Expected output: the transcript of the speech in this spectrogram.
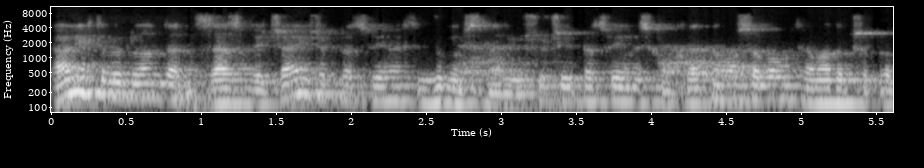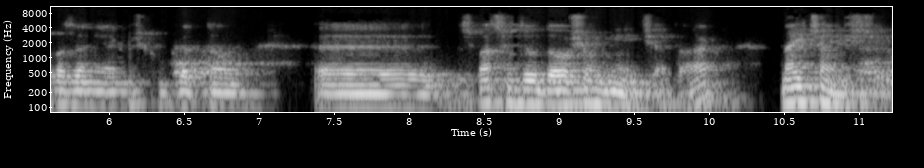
Realnie to wygląda zazwyczaj, że pracujemy w tym drugim scenariuszu, czyli pracujemy z konkretną osobą, która ma do przeprowadzenia jakąś konkretną, e, coś do, do osiągnięcia, tak? Najczęściej,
